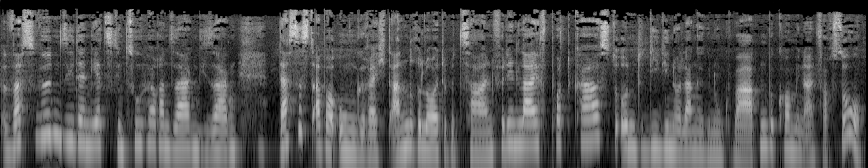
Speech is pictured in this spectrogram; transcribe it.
Was würden Sie denn jetzt den Zuhörern sagen, die sagen, das ist aber ungerecht, andere Leute bezahlen für den Live-Podcast und die, die nur lange genug warten, bekommen ihn einfach so?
